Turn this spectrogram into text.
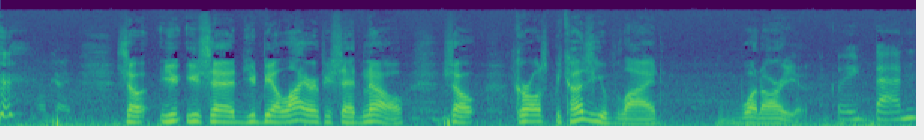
Okay. So you, you said you'd be a liar if you said no. So, girls, because you've lied, what are you? Bad,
